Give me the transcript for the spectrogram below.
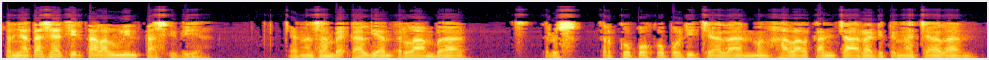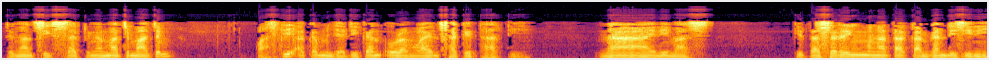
Ternyata saya cerita lalu lintas gitu ya. Jangan sampai kalian terlambat terus tergopoh-gopoh di jalan, menghalalkan cara di tengah jalan, dengan siksa, dengan macam-macam, pasti akan menjadikan orang lain sakit hati. Nah ini mas, kita sering mengatakan kan di sini,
